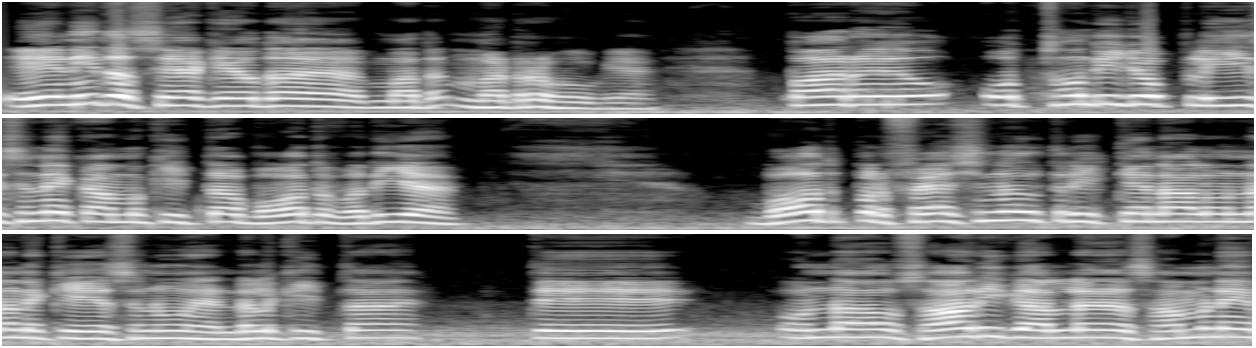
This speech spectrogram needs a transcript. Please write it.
ਇਹ ਨਹੀਂ ਦੱਸਿਆ ਕਿ ਉਹਦਾ ਮਰਡਰ ਹੋ ਗਿਆ। ਪਰ ਉੱਥੋਂ ਦੀ ਜੋ ਪੁਲਿਸ ਨੇ ਕੰਮ ਕੀਤਾ ਬਹੁਤ ਵਧੀਆ। ਬਹੁਤ ਪ੍ਰੋਫੈਸ਼ਨਲ ਤਰੀਕੇ ਨਾਲ ਉਹਨਾਂ ਨੇ ਕੇਸ ਨੂੰ ਹੈਂਡਲ ਕੀਤਾ ਹੈ ਤੇ ਉਹਨਾਂ ਉਹ ਸਾਰੀ ਗੱਲ ਸਾਹਮਣੇ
